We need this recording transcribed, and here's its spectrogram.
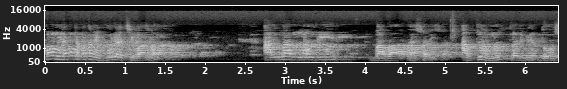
মামুন একটা কথা আমি বলেছি বারবার। আল্লাহ নবীর বাবা সরি আব্দুল মুক্তালিবের দোষ,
